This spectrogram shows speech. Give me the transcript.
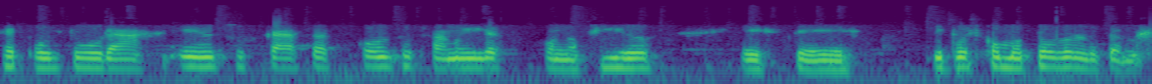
sepultura en sus casas, con sus familias, conocidos, este, y pues como todos los demás.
